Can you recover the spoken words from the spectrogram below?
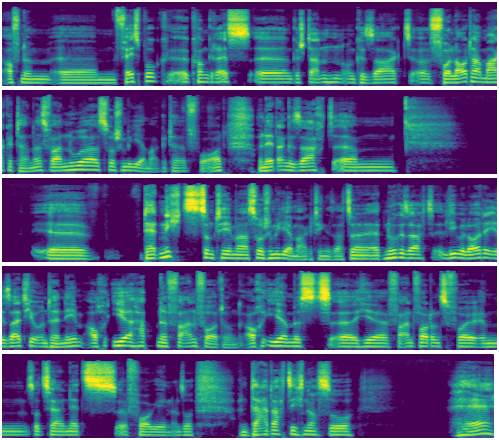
auf einem ähm, Facebook-Kongress äh, gestanden und gesagt, äh, vor lauter Marketer, ne, es war nur Social Media Marketer vor Ort, und er hat dann gesagt, ähm, äh, der hat nichts zum Thema Social Media Marketing gesagt, sondern er hat nur gesagt, liebe Leute, ihr seid hier Unternehmen, auch ihr habt eine Verantwortung. Auch ihr müsst äh, hier verantwortungsvoll im sozialen Netz äh, vorgehen und so. Und da dachte ich noch so, hä?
